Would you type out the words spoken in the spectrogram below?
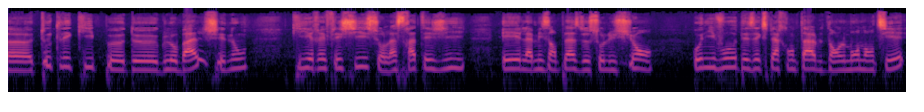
euh, toute l'équipe de Global chez nous qui réfléchit sur la stratégie et la mise en place de solutions au niveau des experts comptables dans le monde entier.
